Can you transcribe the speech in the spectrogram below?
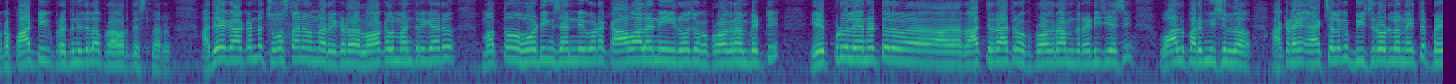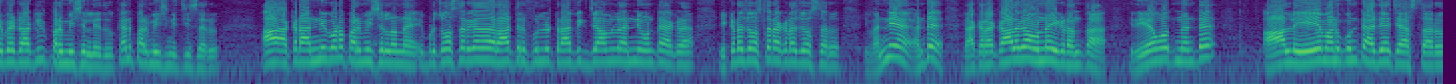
ఒక పార్టీకి ప్రతినిధిలా ప్రవర్తిస్తున్నారు. అదే కాకుండా చూస్తూనే ఉన్నారు. ఇక్కడ లోకల్ మంత్రి గారు మొత్తం హోర్డింగ్స్ అన్నీ కూడా కావాలని ఈరోజు ఒక ప్రోగ్రాం పెట్టి ఎప్పుడు లేనట్టు రాత్రి రాత్రి ఒక ప్రోగ్రామ్ రెడీ చేసి వాళ్ళు పర్మిషన్లో అక్కడ యాక్చువల్గా బీచ్ రోడ్లోనైతే ప్రైవేట్ వాటికి పర్మిషన్ లేదు. కానీ పర్మిషన్ ఇచ్చేశారు. అక్కడ అన్నీ కూడా పర్మిషన్లు ఉన్నాయి. ఇప్పుడు చూస్తారు కదా రాత్రి ఫుల్ ట్రాఫిక్ జామ్లు అన్నీ ఉంటాయి అక్కడ. ఇక్కడ చూస్తారు అక్కడ చూస్తారు. ఇవన్నీ అంటే రకరకాలుగా ఉన్నాయి ఇక్కడంతా. ఇది ఏమవుతుందంటే వాళ్ళు ఏమనుకుంటే అదే చేస్తారు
